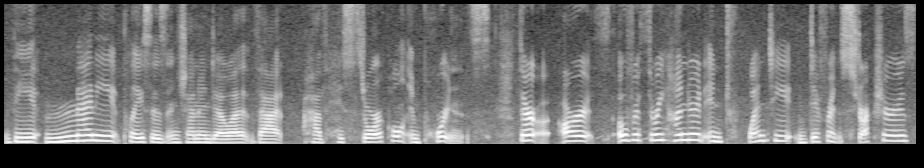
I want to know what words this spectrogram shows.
the many places in Shenandoah that have historical importance. There are over 320 different structures,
